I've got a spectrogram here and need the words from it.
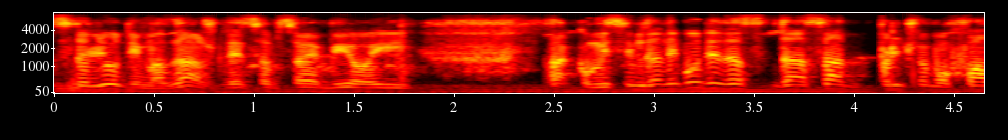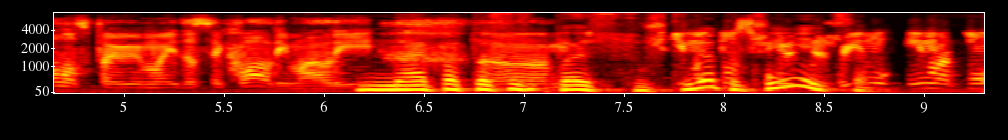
sa ljudima, znaš, gde sam sve bio i tako, mislim da ne bude da, da sad pričamo o hvalospevima i da se hvalim, ali... Ne, pa to, su, um, to je suština, to to činjenica. težinu, ima to,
